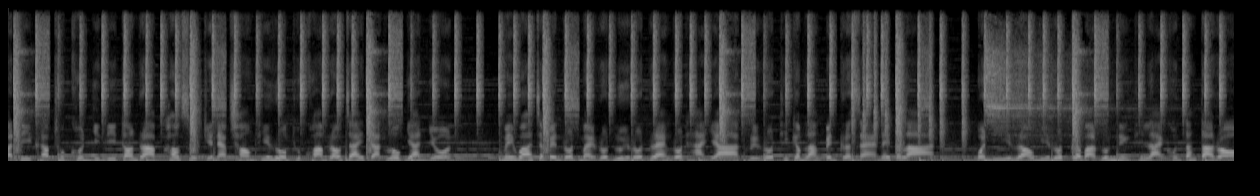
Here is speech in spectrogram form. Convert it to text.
วัสดีครับทุกคนยินดีต้อนรับเข้าสู่เกียร์แอปช่องที่รวมทุกความเร้าใจจากโลกยานยนต์ ไม่ว่าจะเป็นรถใหม่รถลุยรถแรงรถหายาก หรือรถที่กำลังเป็นกระแสในตลาด วันนี้เรามีรถกระบะรุ่นหนึ่งที่หลายคนตั้งตารอ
